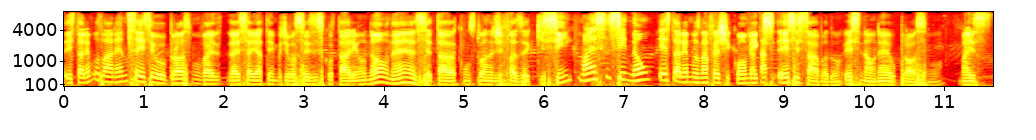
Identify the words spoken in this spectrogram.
Estaremos lá, né? Não sei se o próximo vai, vai sair a tempo de vocês escutarem ou não, né? Você tá com os planos de fazer que sim. Mas se não, estaremos na Fast Comics tá... esse sábado. Esse não, né? O próximo. Mas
